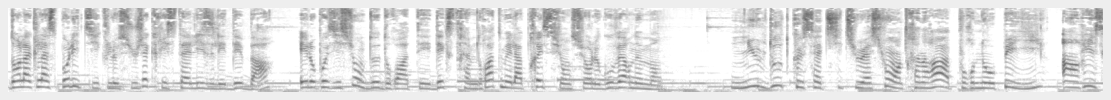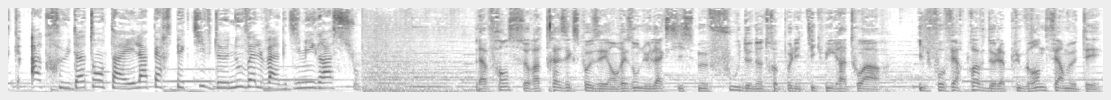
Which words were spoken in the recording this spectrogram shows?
Dans la classe politique, le sujet cristallise les débats et l'opposition de droite et d'extrême droite met la pression sur le gouvernement. Nul doute que cette situation entraînera pour nos pays un risque accru d'attentats et la perspective de nouvelles vagues d'immigration. La France sera très exposée en raison du laxisme fou de notre politique migratoire. Il faut faire preuve de la plus grande fermeté.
